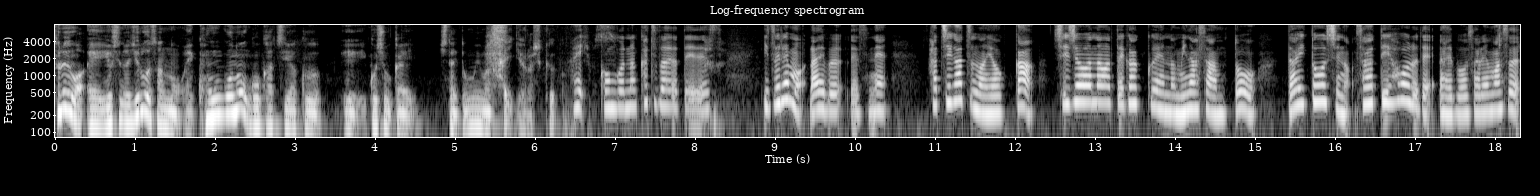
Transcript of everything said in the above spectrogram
それでは、えー吉田二郎さんの、えー今後のご活躍、えーご紹介したいと思います。はいよろしくはい、今後の活動予定です。いずれもライブですね。8月の4日、四条縄手学園の皆さんと大東市のサーティーホールでライブをされます。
